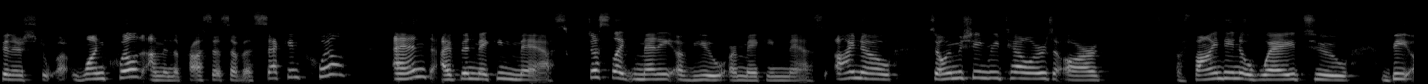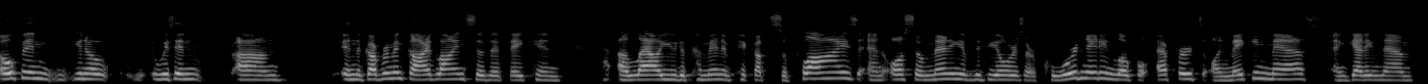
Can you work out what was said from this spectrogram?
finished uh, one quilt. I'm in the process of a second quilt. And I've been making masks, just like many of you are making masks. I know sewing machine retailers are finding a way to be open, you know, within um, in the government guidelines so that they can allow you to come in and pick up supplies. And also many of the dealers are coordinating local efforts on making masks and getting them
